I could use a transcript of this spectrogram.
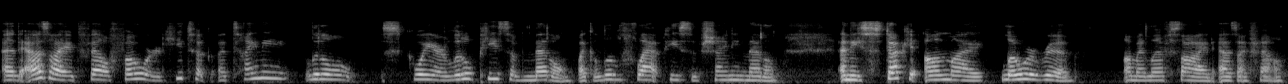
And as I fell forward, he took a tiny little square, little piece of metal, like a little flat piece of shiny metal, and he stuck it on my lower rib on my left side as I fell.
